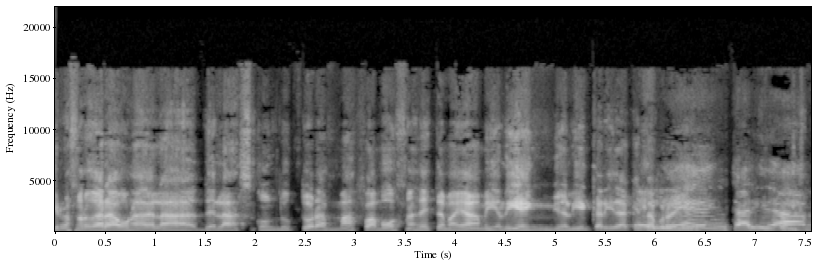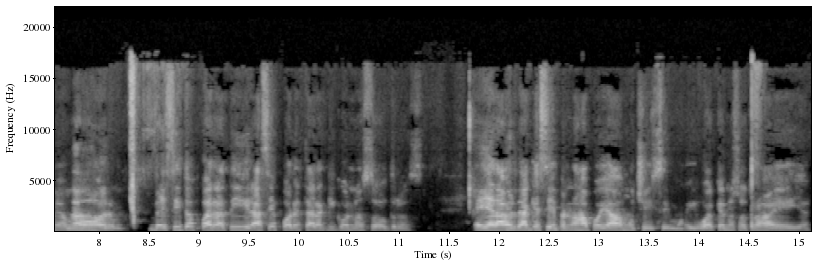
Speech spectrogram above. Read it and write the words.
Quiero saludar a una de, de las conductoras más famosas de este Miami, Elien, Elien Caridad, que está por ahí. Elien Caridad, mi amor. Besitos para ti. Gracias por estar aquí con nosotros. Ella la verdad que siempre nos ha apoyado muchísimo, igual que nosotros a ella.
